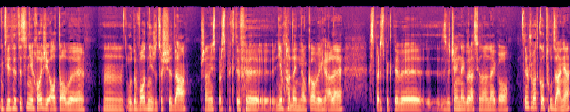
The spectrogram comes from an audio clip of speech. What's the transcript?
w dietetyce nie chodzi o to, by mm, udowodnić, że coś się da, przynajmniej z perspektywy nie badań naukowych, ale z perspektywy zwyczajnego, racjonalnego, w tym przypadku odchudzania,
